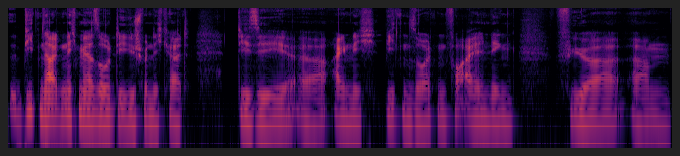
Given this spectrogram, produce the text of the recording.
bieten halt nicht mehr so die Geschwindigkeit, die sie äh, eigentlich bieten sollten, vor allen Dingen für ähm,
